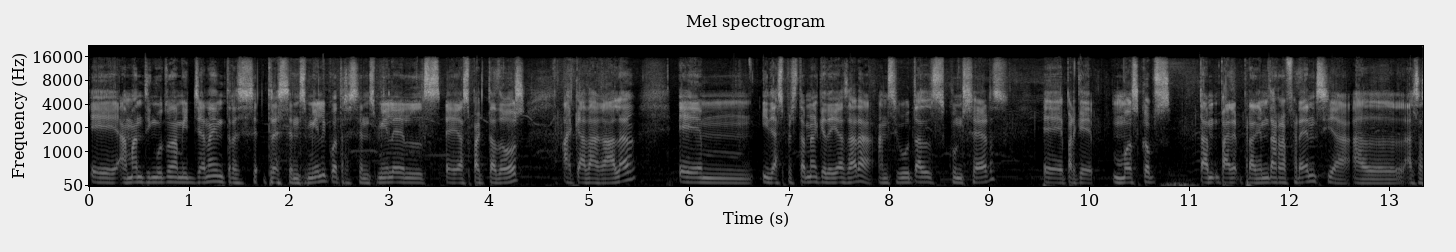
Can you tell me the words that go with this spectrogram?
eh, ha mantingut una mitjana entre 300.000 i 400.000 els eh, espectadors a cada gala. Eh, i després també el que deies ara, han sigut els concerts eh, perquè molts cops prenem de referència el, el,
